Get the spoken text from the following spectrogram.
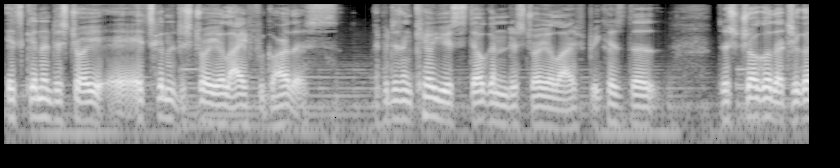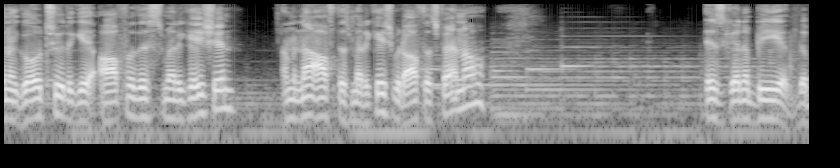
it's gonna destroy it's gonna destroy your life regardless. If it doesn't kill you, it's still gonna destroy your life because the the struggle that you're gonna go to to get off of this medication, I mean not off this medication, but off this fentanyl, is gonna be the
